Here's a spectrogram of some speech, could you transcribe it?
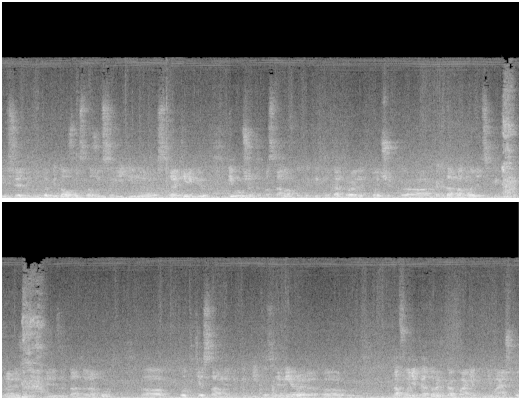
и все это в итоге должно сложиться в единую стратегию. И, в общем-то, постановка каких-то контрольных точек, а, когда подводятся какие-то промежуточные результаты работ, а, вот те самые какие-то замеры, а, на фоне которых компания понимает, что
